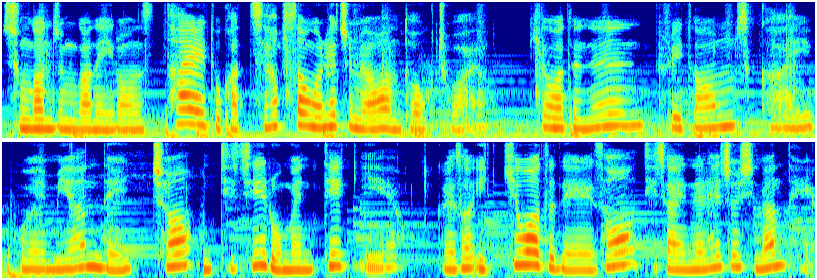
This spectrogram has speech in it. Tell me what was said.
중간중간에 이런 스타일도 같이 합성을 해주면 더욱 좋아요. 키워드는 freedom, sky, bohemian, nature, vintage, romantic이에요. 그래서 이 키워드 내에서 디자인을 해주시면 돼요.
